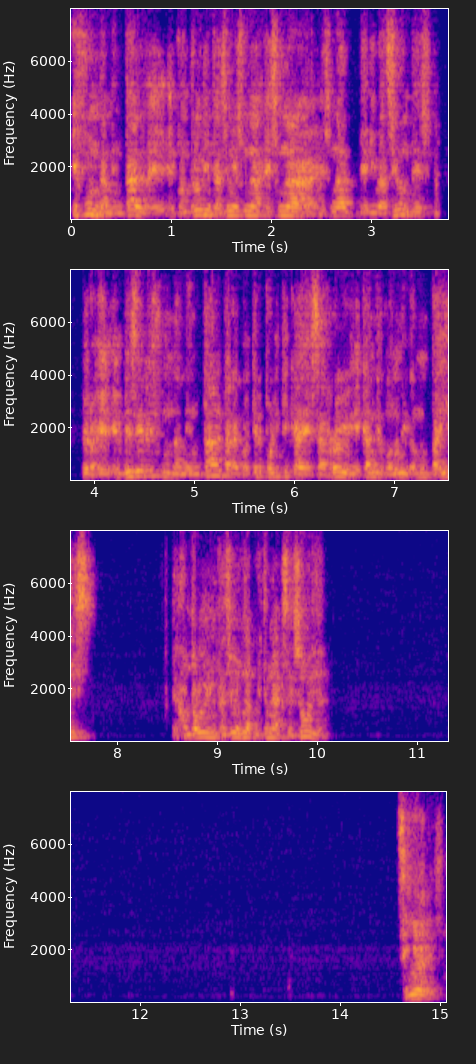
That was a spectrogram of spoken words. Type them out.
es fundamental. El, control de inflación es una, es, una, es una derivación de eso. Pero el, BCR es fundamental para cualquier política de desarrollo y de cambio económico en un país. El control de la inflación es una cuestión accesoria. Señores,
